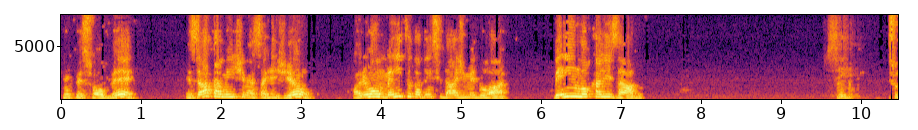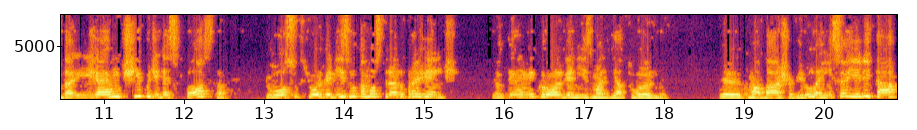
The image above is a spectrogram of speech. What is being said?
para o pessoal ver. Exatamente nessa região, Olha o aumento da densidade medular, bem localizado. Sim. Isso daí já é um tipo de resposta que o osso, que o organismo está mostrando para a gente. Eu tenho um microorganismo ali atuando é, com uma baixa virulência e ele está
